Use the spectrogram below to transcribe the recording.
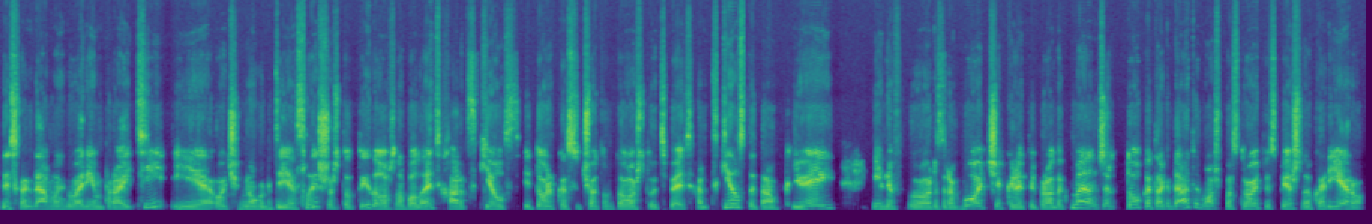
То есть, когда мы говорим про IT, и очень много где я слышу, что ты должна обладать hard skills, и только с учетом того, что у тебя есть hard skills, ты там QA, или разработчик, или ты продукт менеджер только тогда ты можешь построить успешную карьеру.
